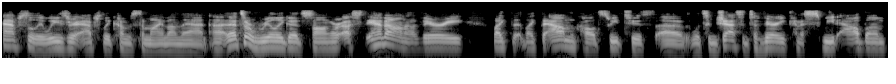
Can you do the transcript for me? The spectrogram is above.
Absolutely, Weezer absolutely comes to mind on that. Uh, that's a really good song, or a standout on a very like the like the album called Sweet Tooth uh, would suggest. It's a very kind of sweet album,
